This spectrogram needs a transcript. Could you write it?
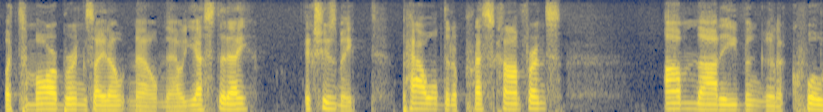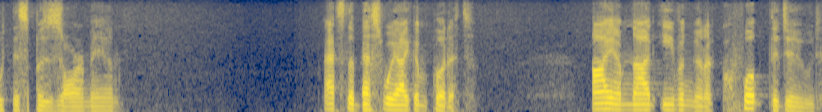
What tomorrow brings, I don't know. Now, yesterday, excuse me, Powell did a press conference. I'm not even going to quote this bizarre man. That's the best way I can put it. I am not even going to quote the dude.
